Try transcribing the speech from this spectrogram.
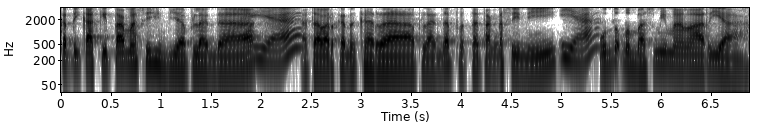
ketika kita masih Hindia Belanda, Iya. ada warga negara Belanda datang ke sini Iya. untuk membasmi malaria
